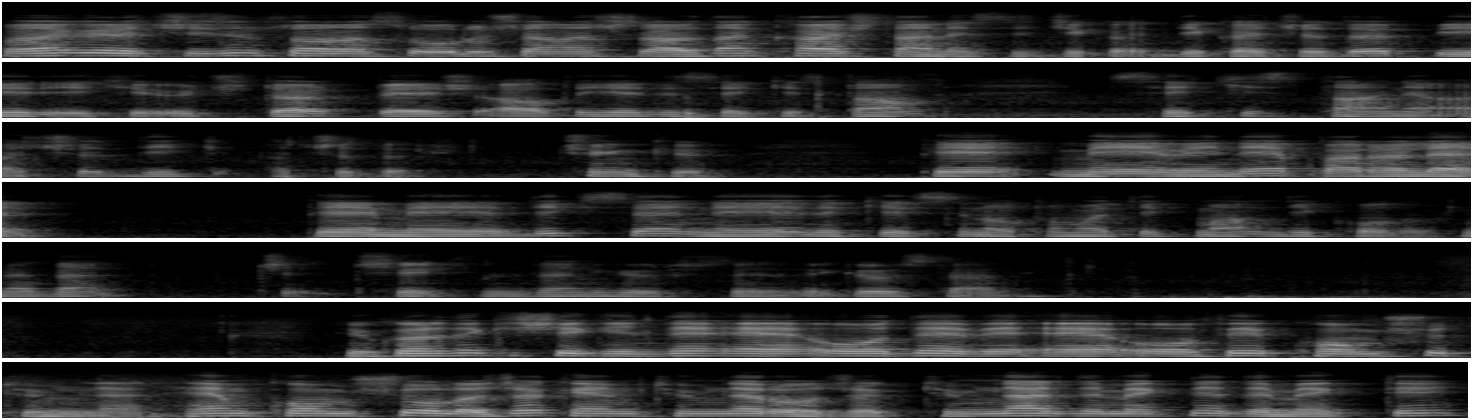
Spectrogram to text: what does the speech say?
Buna göre çizim sonrası oluşan açılardan kaç tanesi dik açıdır? 1, 2, 3, 4, 5, 6, 7, 8 tam 8 tane açı dik açıdır. Çünkü P, M ve N paralel. PM'ye dikse N'ye de kesin otomatikman dik olur. Neden? Ç- şekilden gösterdik. Yukarıdaki şekilde EOD ve EOF komşu tümler. Hem komşu olacak hem tümler olacak. Tümler demek ne demekti?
